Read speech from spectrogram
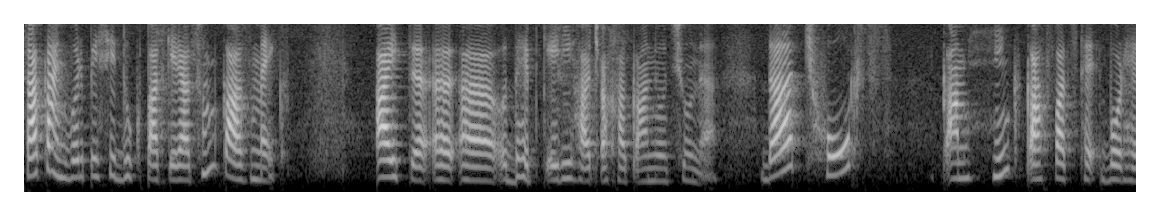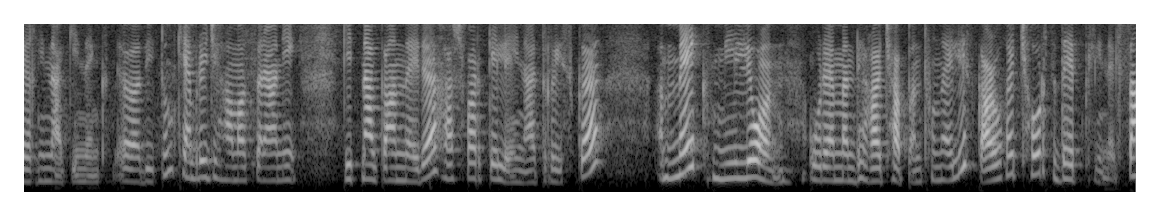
սակայն որpիսի դուք պատկերացում կազմեք այդ դեպքերի հաճախականությունը դա 4 կամ 5 կախված թե որ հեղինակին ենք դիտում Քեմբրիջի համալսարանի գիտնականները հաշվարկել էին այդ ռիսկը 1 միլիոն ուրեմն դեղաչափ ընդունելիս կարող է 4 դեպք լինել։ Սա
